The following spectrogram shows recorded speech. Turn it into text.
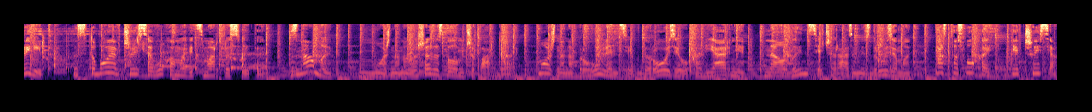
Привіт! З тобою вчуся вухами від смарт-освіти. З нами можна не лише за столом чи партою, можна на прогулянці, в дорозі, у кав'ярні, наодинці чи разом із друзями. Просто слухай і вчися.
